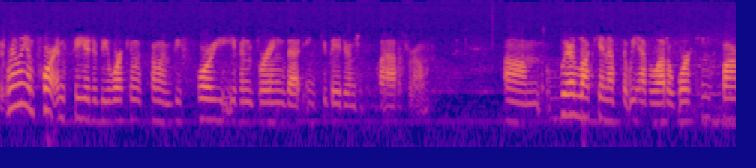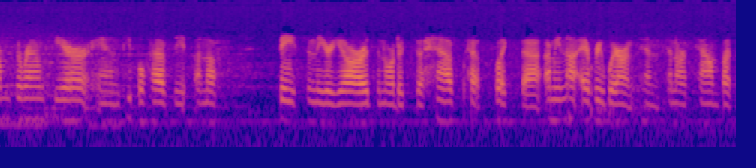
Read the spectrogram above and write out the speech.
it's really important for you to be working with someone before you even bring that incubator into the classroom. um, we're lucky enough that we have a lot of working farms around here, and people have the, enough space in their yards in order to have pets like that. I mean, not everywhere in, in, in our town, but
